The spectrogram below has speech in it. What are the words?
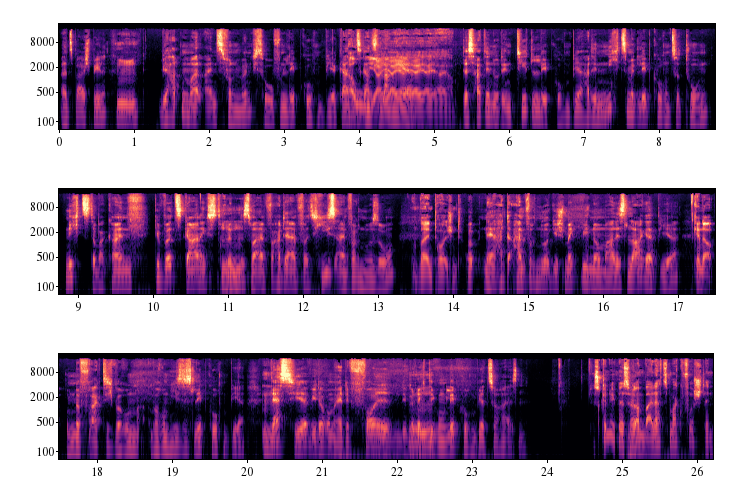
als Beispiel, wir hatten mal eins von Mönchshofen, Lebkuchenbier, ganz, ganz Oh, ja, lange ja, her. ja, ja, ja. Das hatte nur den Titel Lebkuchenbier, hatte nichts mit Lebkuchen zu tun. Nichts, da war kein Gewürz, gar nichts drin. Mhm. Das war einfach, hatte einfach, es hieß einfach nur so. War enttäuschend. Ne, hatte einfach nur geschmeckt wie normales Lagerbier. Genau. Und man fragt sich, warum, warum hieß es Lebkuchenbier? Mhm. Das hier wiederum hätte voll die Berechtigung, Lebkuchenbier zu heißen. Das könnte ich mir sogar am Weihnachtsmarkt vorstellen.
